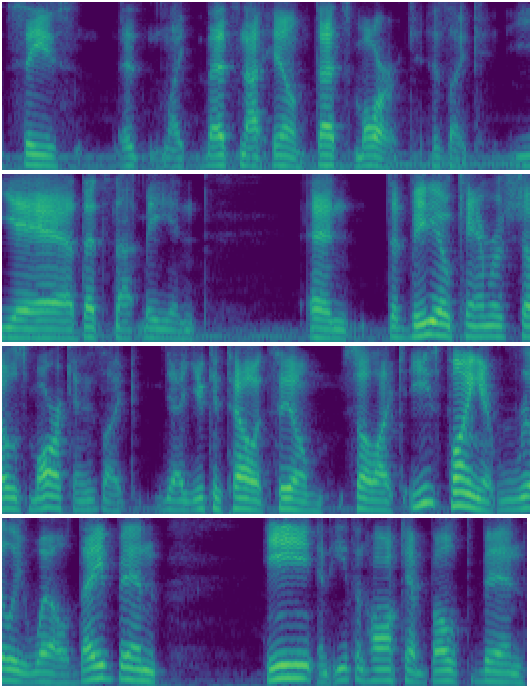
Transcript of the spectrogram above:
sees it, like that's not him that's mark it's like yeah that's not me and and the video camera shows mark and he's like yeah you can tell it's him so like he's playing it really well they've been he and ethan hawke have both been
